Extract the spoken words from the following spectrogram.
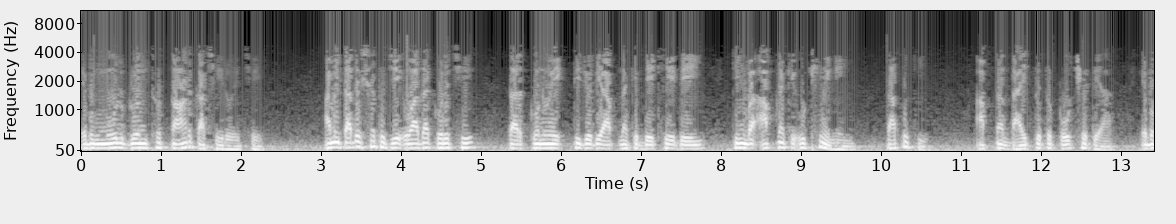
এবং মূল গ্রন্থ তার কাছেই রয়েছে আমি তাদের সাথে যে ওয়াদা করেছি তার কোনো একটি যদি আপনাকে দেখিয়ে দেই কিংবা আপনাকে উঠিয়ে নেই তাতে কি আপনার দায়িত্ব তো পৌঁছে দেয়া এবং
